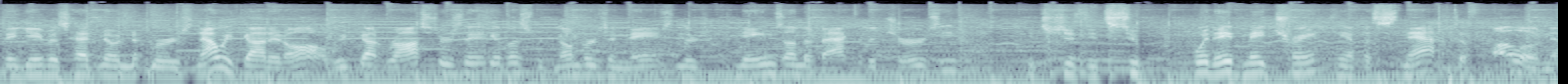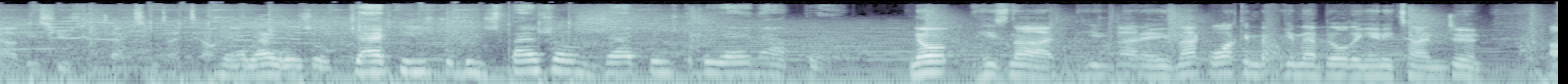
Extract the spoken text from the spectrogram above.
they gave us had no numbers. Now we've got it all. We've got rosters they give us with numbers and names, and there's names on the back of the jersey. It's just it's super. Boy, they've made training camp a snap to follow now. These Houston Texans, I tell you. Yeah, that was a Jack Easterby special, and Jack Easterby ain't out there. No, he's not. He's not. And he's not walking back in that building anytime soon. Uh,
